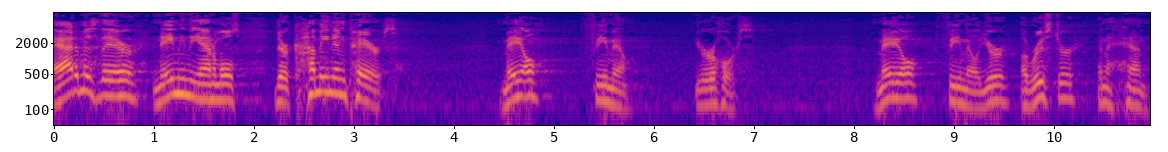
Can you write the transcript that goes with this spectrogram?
Adam is there naming the animals. They're coming in pairs. Male, female. You're a horse. Male, female. You're a rooster and a hen.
